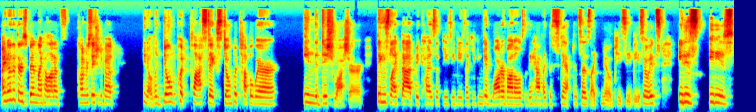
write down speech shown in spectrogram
I know that there's been like a lot of conversation about, you know, like don't put plastics, don't put Tupperware in the dishwasher, things like that because of PCBs. Like you can get water bottles and they have like the stamp that says like no PCB. So it's it is it is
